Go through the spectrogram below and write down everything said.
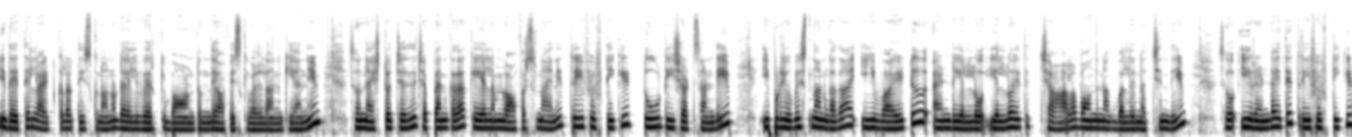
ఇదైతే లైట్ కలర్ తీసుకున్నాను. డైలీ వేర్కి బాగుంటుంది ఆఫీస్కి వెళ్ళడానికి అని. సో నెక్స్ట్ వచ్చేసి చెప్పాను కదా కేఎల్ఎంలో ఆఫర్స్ ఉన్నాయని. త్రీ ఫిఫ్టీకి టూ టీ షర్ట్స్ అండి. ఇప్పుడు చూపిస్తున్నాను కదా ఈ వైట్ అండ్ ఎల్లో. ఎల్లో అయితే చాలా బాగుంది నాకు భలే నచ్చింది. సో ఈ రెండు అయితే త్రీ ఫిఫ్టీకి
